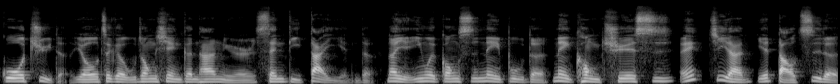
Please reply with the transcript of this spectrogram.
锅具的，由这个吴宗宪跟他女儿 Cindy 代言的。那也因为公司内部的内控缺失，哎，既然也导致了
